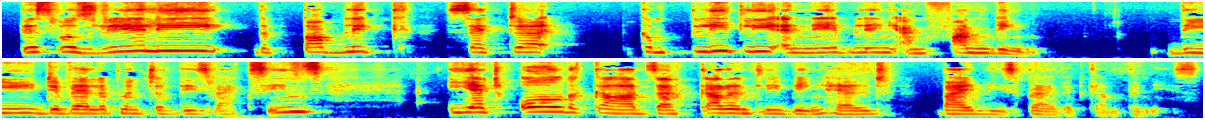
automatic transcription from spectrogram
This was really the public sector completely enabling and funding the development of these vaccines. Yet all the cards are currently being held by these private companies.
